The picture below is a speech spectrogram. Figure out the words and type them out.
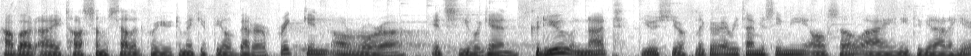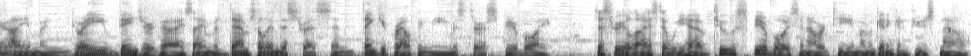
How about I toss some salad for you to make you feel better? Freaking Aurora, it's you again. Could you not use your flicker every time you see me? Also, I need to get out of here. I am in grave danger, guys. I am a damsel in distress, and thank you for helping me, Mr. Spearboy. Just realized that we have two Spearboys in our team. I'm getting confused now.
